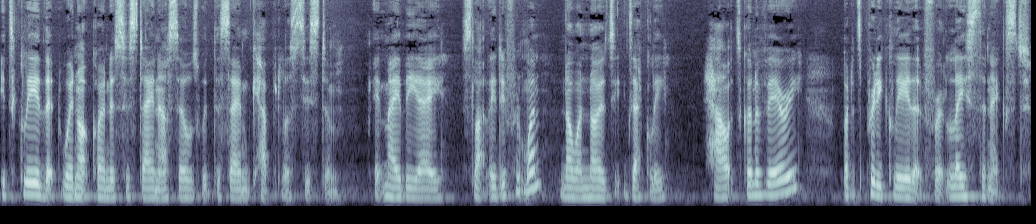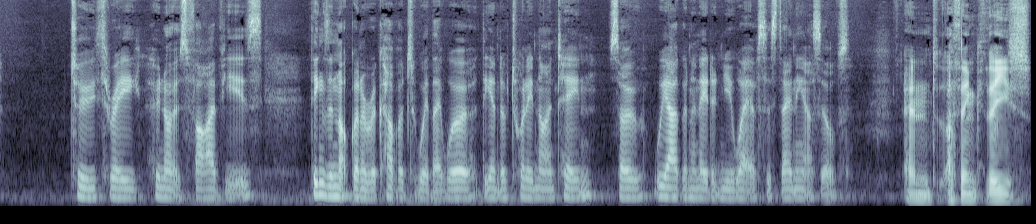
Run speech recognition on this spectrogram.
it's clear that we're not going to sustain ourselves with the same capitalist system. It may be a slightly different one. No one knows exactly how it's going to vary, but it's pretty clear that for at least the next two, three, who knows, five years, things are not going to recover to where they were at the end of 2019. So we are going to need a new way of sustaining ourselves. And I think these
